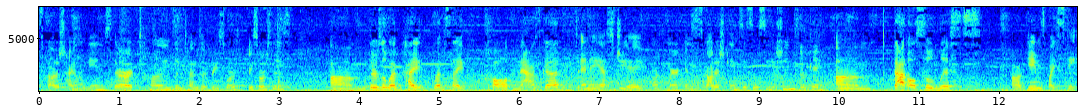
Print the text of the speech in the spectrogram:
Scottish Highland Games, there are tons and tons of resource, resources. Um, there's a website website called NASGA. It's N-A-S-G-A, North American Scottish Games Association. Okay. Um, that also lists uh, games by state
